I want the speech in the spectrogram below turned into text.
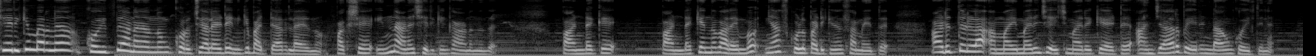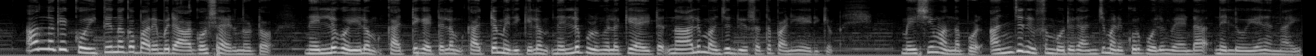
ശരിക്കും പറഞ്ഞാൽ കൊയ്ത്ത് കാണാനൊന്നും കുറച്ചു കാലമായിട്ട് എനിക്ക് പറ്റാറില്ലായിരുന്നു. പക്ഷേ ഇന്നാണ് ശരിക്കും കാണുന്നത്. പണ്ടൊക്കെ പണ്ടൊക്കെ എന്ന് പറയുമ്പോൾ ഞാൻ സ്കൂളിൽ പഠിക്കുന്ന സമയത്ത് അടുത്തുള്ള അമ്മായിമാരും ചേച്ചിമാരൊക്കെ ആയിട്ട് അഞ്ചാറ് പേരുണ്ടാവും കൊയ്ത്തിന്. അന്നൊക്കെ കൊയ്ത്ത് എന്നൊക്കെ പറയുമ്പോൾ ഒരു ആഘോഷമായിരുന്നു കേട്ടോ നെല്ല് കൊയ്യലും കറ്റ് കെട്ടലും കറ്റ മെതിക്കലും നെല്ല് പുഴുങ്ങലൊക്കെ ആയിട്ട് നാലും അഞ്ചും ദിവസത്തെ പണിയായിരിക്കും. മെഷീൻ വന്നപ്പോൾ അഞ്ച് ദിവസം പോയിട്ട് ഒരു അഞ്ച് മണിക്കൂർ പോലും വേണ്ട നെല്ല് കൊയ്യാൻ എന്നായി.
